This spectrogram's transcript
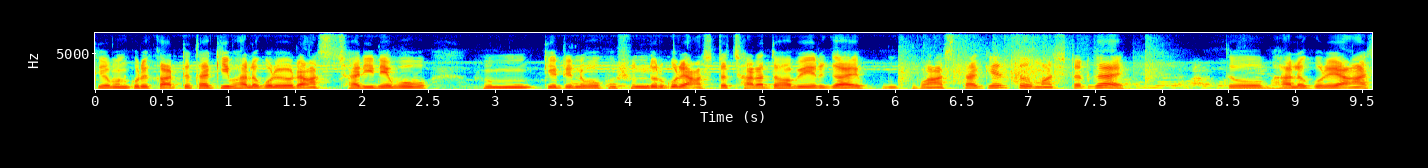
কেমন করে কাটতে থাকি, ভালো করে ওর আঁশ ছাড়িয়ে নেব। কেটে নেব, খুব সুন্দর করে আঁশটা ছাড়াতে হবে। এর গায়ে আঁশ থাকে তো, মাছটার গায়ে। তো ভালো করে আঁশ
